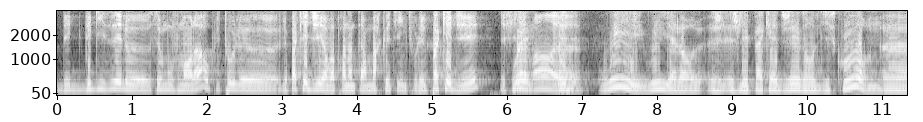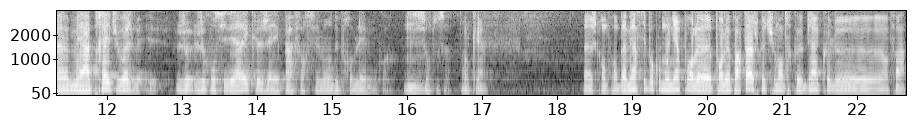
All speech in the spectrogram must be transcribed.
dé- déguiser le, ce mouvement-là, ou plutôt le, le packager. On va prendre un terme marketing. Tu voulais le packager, et finalement. Ouais, euh, oui, oui, alors je, je l'ai packagé dans le discours, euh, mais après, tu vois, je, je, je considérais que j'avais pas forcément de problème, quoi. Mhm. C'est surtout ça. Ok. Bah, je comprends. Bah, merci beaucoup Mounir pour le, pour le partage, que tu montres que bien que le, enfin,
